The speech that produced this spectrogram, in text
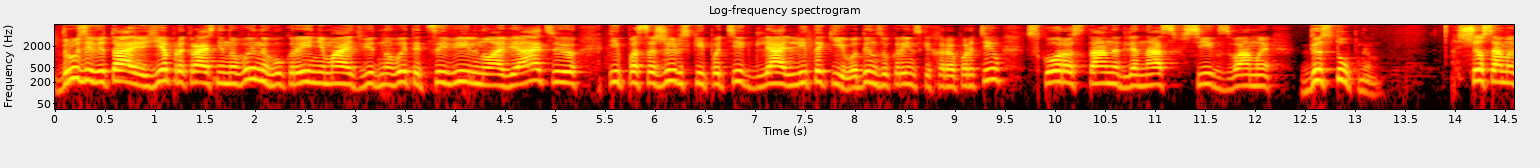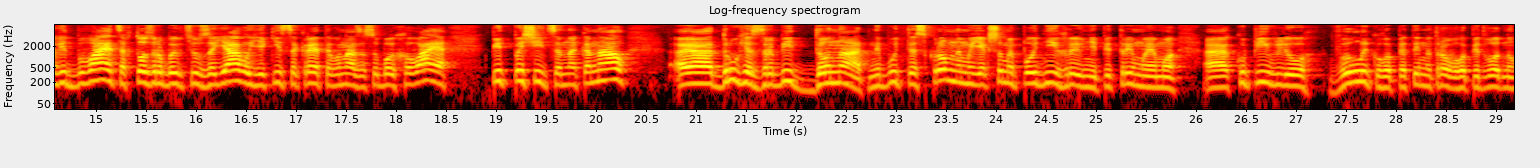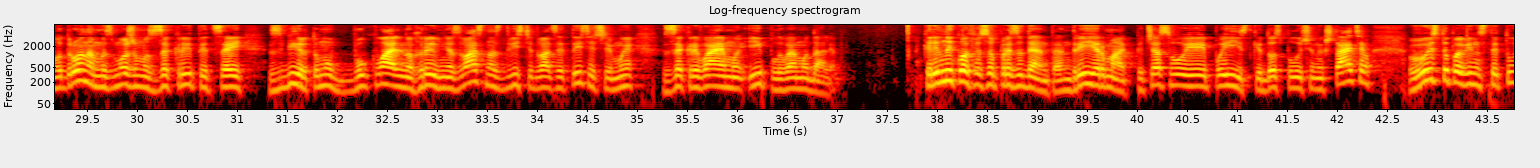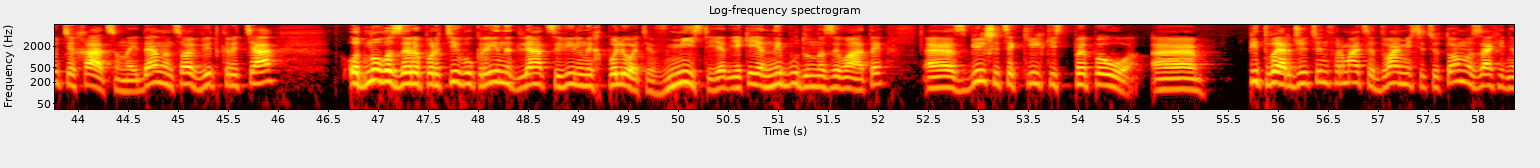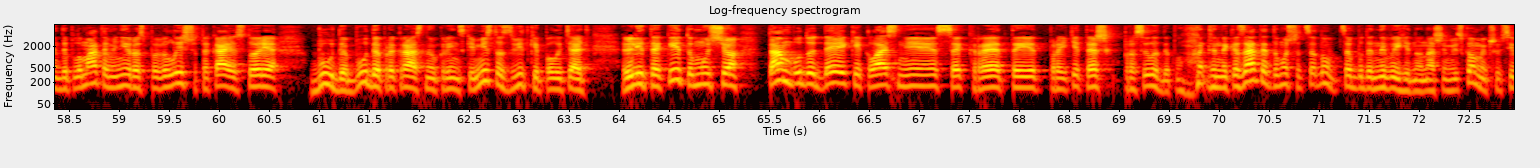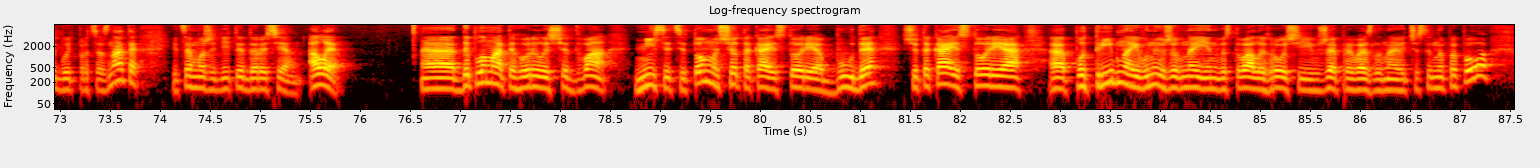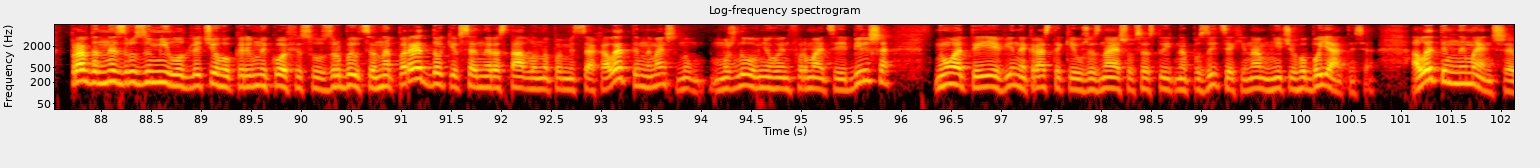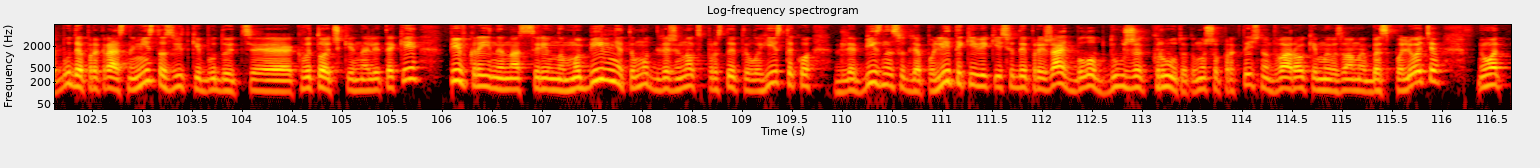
Друзі, вітаю! Є прекрасні новини. В Україні мають відновити цивільну авіацію і пасажирський потік для літаків. Один з українських аеропортів скоро стане для нас всіх з вами доступним. Що саме відбувається? Хто зробив цю заяву? Які секрети вона за собою ховає? Підпишіться на канал. Друге, зробіть донат. Не будьте скромними. Якщо ми по одній гривні підтримуємо е, купівлю великого п'ятиметрового підводного дрона, ми зможемо закрити цей збір. Тому буквально гривня з вас, нас 220 тисяч, і ми закриваємо і пливемо далі. Керівник офісу президента Андрій Єрмак під час своєї поїздки до Сполучених Штатів виступив в інституті Хадсона і де анонсував відкриття одного з аеропортів України для цивільних польотів в місті, яке я не буду називати. е, Збільшиться кількість ППО. Е, Підтверджую цю інформацію. Два місяці тому західні дипломати мені розповіли, що така історія буде. Буде прекрасне українське місто, звідки полетять літаки, тому що там будуть деякі класні секрети, про які теж просили дипломати не казати, тому що це ну це буде невигідно нашим військовим, якщо всі будуть про це знати, і це може дійти до росіян. Але Дипломати говорили ще два місяці тому, що така історія буде, що така історія е, потрібна, і вони вже в неї інвестували гроші і вже привезли навіть частину ППО. Правда, не зрозуміло для чого керівник офісу зробив це наперед, доки все не розставлено по місцях. Але тим не менше, ну можливо, в нього інформації більше. Ну от і він якраз таки вже знає, що все стоїть на позиціях і нам нічого боятися. Але тим не менше буде прекрасне місто, звідки будуть е, квиточки на літаки. Пів країни в нас все рівно мобільні, тому для жінок спростити логістику для бізнесу, для політиків, які сюди приїжджають, було б дуже круто, тому що практично два роки ми з вами без польотів. Ну от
